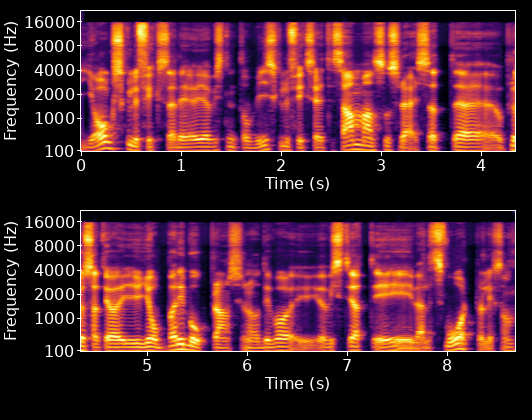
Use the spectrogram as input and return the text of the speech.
jag skulle fixa det. Jag visste inte om vi skulle fixa det tillsammans och sådär. Så att, eh, plus att jag jobbar i bokbranschen och det var, jag visste ju att det är väldigt svårt. Och liksom,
